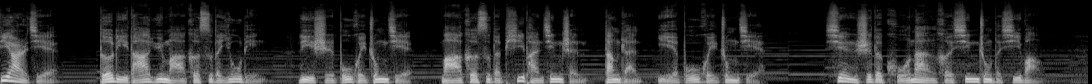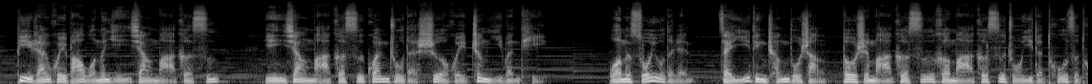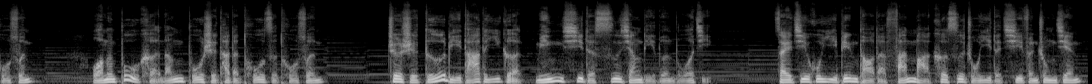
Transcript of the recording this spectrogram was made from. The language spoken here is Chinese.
第二节，德里达与马克思的幽灵，历史不会终结，马克思的批判精神当然也不会终结。现实的苦难和心中的希望，必然会把我们引向马克思，引向马克思关注的社会正义问题。我们所有的人，在一定程度上都是马克思和马克思主义的徒子徒孙，我们不可能不是他的徒子徒孙。这是德里达的一个明晰的思想理论逻辑。在几乎一边倒的反马克思主义的气氛中间，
